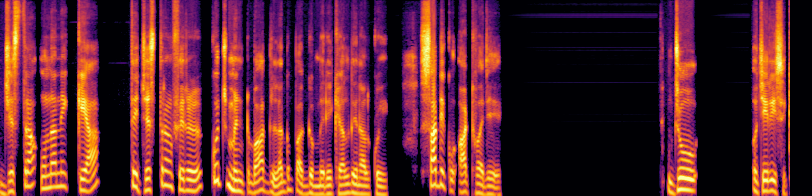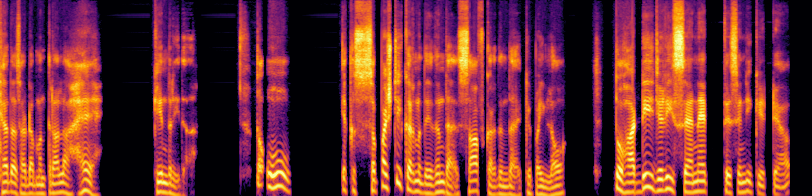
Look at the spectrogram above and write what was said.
ਜਿਸ ਤਰ੍ਹਾਂ ਉਹਨਾਂ ਨੇ ਕਿਹਾ ਤੇ ਜਿਸ ਤਰ੍ਹਾਂ ਫਿਰ ਕੁਝ ਮਿੰਟ ਬਾਅਦ ਲਗਭਗ ਮੇਰੇ ਖਿਆਲ ਦੇ ਨਾਲ ਕੋਈ 8:30 ਵਜੇ ਜੋ ਉਚੇਰੀ ਸਿੱਖਿਆ ਦਾ ਸਾਡਾ ਮੰਤਰਾਲਾ ਹੈ ਕੇਂਦਰੀ ਦਾ। ਤਾਂ ਉਹ ਇੱਕ ਸਪਸ਼ਟੀਕਰਨ ਦੇ ਦਿੰਦਾ ਹੈ, ਸਾਫ਼ ਕਰ ਦਿੰਦਾ ਹੈ ਕਿ ਭਈ ਲਓ, ਤੁਹਾਡੀ ਜਿਹੜੀ ਸੈਨੇਟ ਤੇ ਸਿੰਡੀਕੇਟ ਆ,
